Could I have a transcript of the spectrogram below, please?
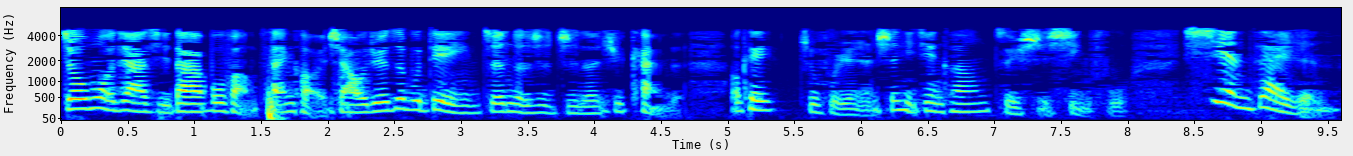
周末假期，大家不妨参考一下。我觉得这部电影真的是值得去看的。OK，祝福人人身体健康，最是幸福。现在人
